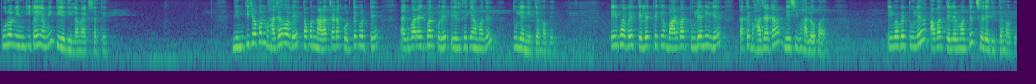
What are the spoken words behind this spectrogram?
পুরো নিমকিটাই আমি দিয়ে দিলাম একসাথে। নিমকি যখন ভাজা হবে তখন নাড়াচাড়া করতে করতে একবার একবার করে তেল থেকে আমাদের তুলে নিতে হবে। এইভাবে তেলের থেকে বারবার তুলে নিলে তাতে ভাজাটা বেশি ভালো হয়। এইভাবে তুলে আবার তেলের মধ্যে ছেড়ে দিতে হবে।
